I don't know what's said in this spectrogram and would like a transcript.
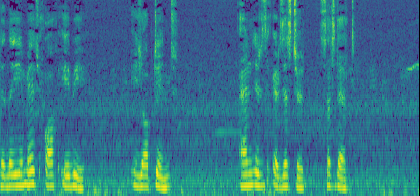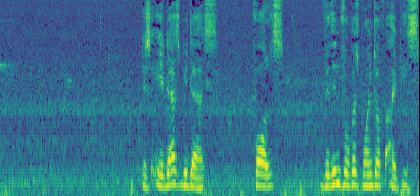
then the image of AB is obtained and is adjusted such that this A dash B dash falls within focus point of eyepiece.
